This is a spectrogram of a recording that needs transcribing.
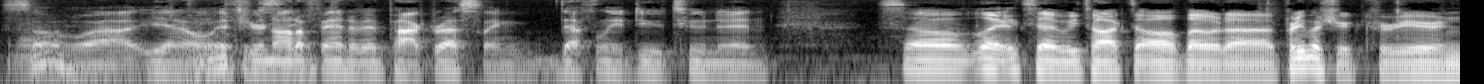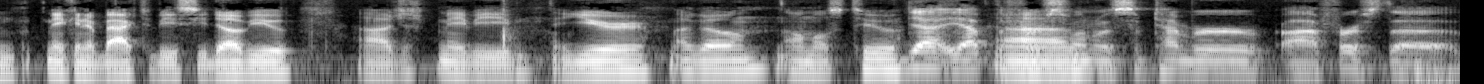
So, Oh, uh, you know, if you're not a fan of Impact Wrestling, definitely do tune in. So, like I said, we talked all about uh, pretty much your career and making it back to BCW. Uh, just maybe a year ago, almost two. Yeah, yep. The first Um, one was September uh, 1st, the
